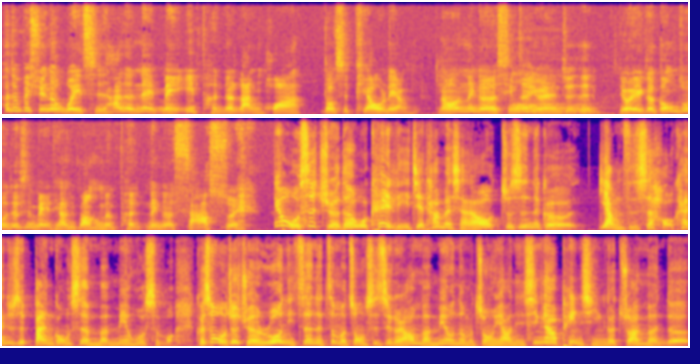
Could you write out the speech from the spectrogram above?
它就必须那维持它的那每一盆的兰花都是漂亮。然后那个行政员就是有一个工作，就是每天要去帮他们喷那个洒水。因为我是觉得我可以理解他们想要就是那个样子是好看，就是办公室的门面或什么。可是我就觉得，如果你真的这么重视这个，然后门面又那么重要，你是应该要聘请一个专门的，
